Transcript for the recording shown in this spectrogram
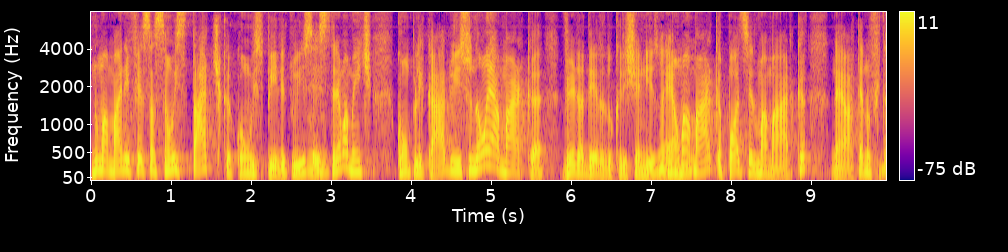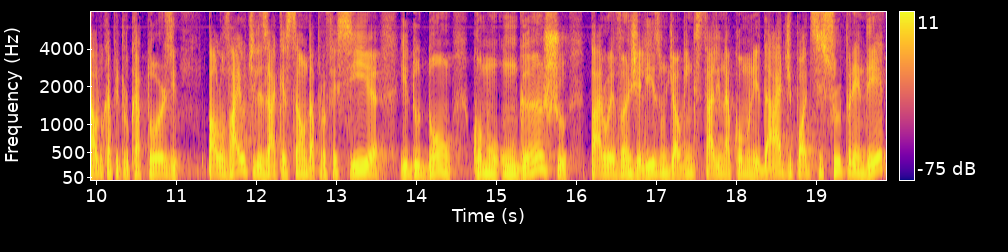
numa manifestação estática com o espírito. Isso é extremamente complicado e isso não é a marca verdadeira do cristianismo. É uma marca, pode ser uma marca, né? até no final do capítulo 14. Paulo vai utilizar a questão da profecia e do dom como um gancho para o evangelismo de alguém que está ali na comunidade, pode se surpreender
